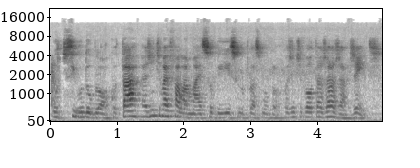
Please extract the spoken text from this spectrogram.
o segundo bloco, tá? A gente vai falar mais sobre isso no próximo bloco. A gente volta já já, gente.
